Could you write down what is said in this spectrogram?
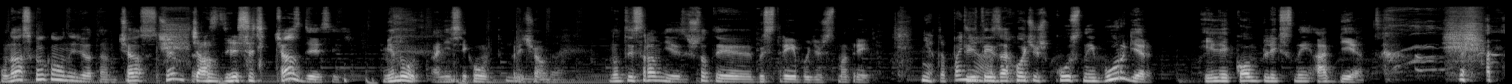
У нас сколько он идет там? Час с чем-то? Час 10. Час 10? Минут, а не секунд. Причем. Да. Ну, ты сравни, что ты быстрее будешь смотреть? Нет, это Ты, понятно. ты захочешь вкусный бургер или комплексный обед?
